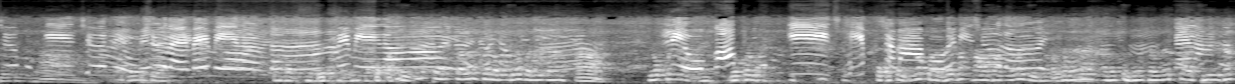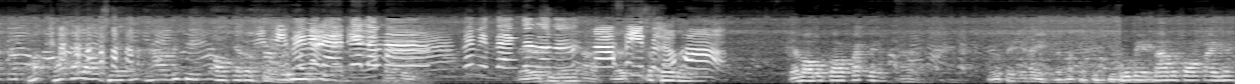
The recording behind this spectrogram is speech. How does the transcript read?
ชื่อปุ๊กกี้ชื่อหลิวชื่ออะไรไม่มีเลยไม่มีปเลกติยตอนแรกจะลงเยอะกว่านี้นะอ่ายกหลิวก็ปุ๊กกี้ทิพย์ปกชติบาก็โบเปิดให้ไม่นัมีกข่าวชื่อฟังเลแล้วอยู่ยเอาละเอาตัวตอนนั้นเปิดทีครับเพราะเพราะเขาลองเสียงข่าวที่บินออกจากรถมีไม่มีเต้นแล้วนะไม่มีแตงเต้นแล้วนะ ตาซีดไปแล้วค่ะ เดี๋ยวรอมือกองแป๊บนึงอ่า เดี๋ยวเป็นยังไงแล้วมาตัดสินจริงครูเบนมามือกองไปเนี่ย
